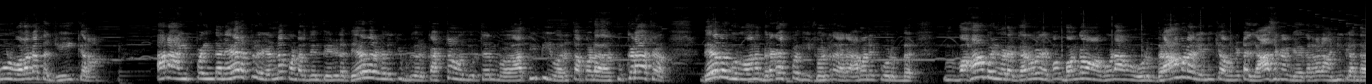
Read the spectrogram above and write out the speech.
மூணு உலகத்தை ஜெயிக்கிறான். ஆனா இப்ப இந்த நேரத்துல என்ன பண்றதுன்னு தெரியல. தேவர்களுக்கு இப்படி ஒரு கஷ்டம் வந்துருச்சுன்னு அதிபி வருத்தப்பட சுக்கராச்சாரம் தேவகுருவான பிரகஸ்பதி சொல்றாரு. அவனுக்கு ஒரு மகாபலியோட கர்வம் எப்ப பங்கம் கூட அவன் ஒரு பிராமணர் இன்னைக்கு அவன்கிட்ட யாசகம் கேட்கறாரு அன்னைக்கு அந்த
